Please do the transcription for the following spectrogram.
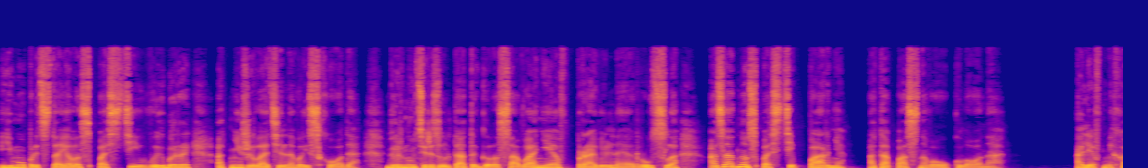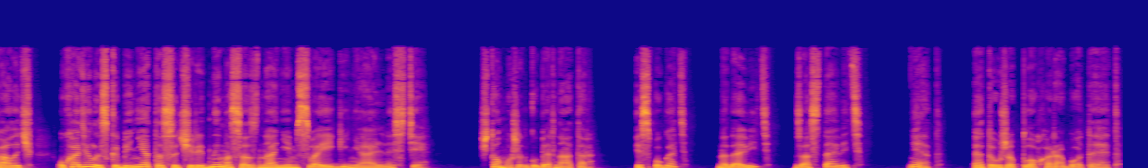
Ему предстояло спасти выборы от нежелательного исхода, вернуть результаты голосования в правильное русло, а заодно спасти парня от опасного уклона. Лев Михайлович уходил из кабинета с очередным осознанием своей гениальности. Что может губернатор? Испугать? Надавить? Заставить? Нет, это уже плохо работает.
